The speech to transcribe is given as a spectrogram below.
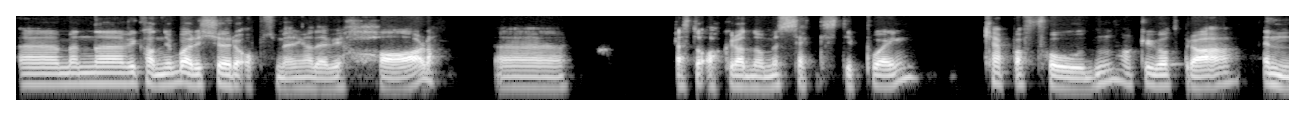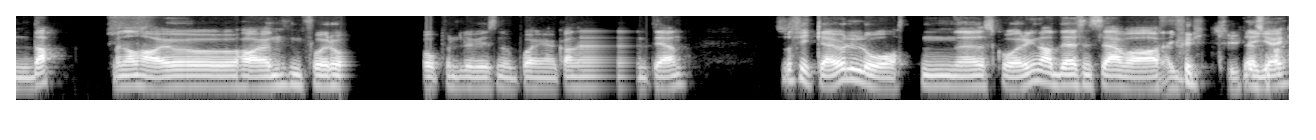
Uh, men uh, vi kan jo bare kjøre oppsummering av det vi har, da. jeg står akkurat nå med 60 poeng. Kappa Foden har ikke gått bra enda, men han har jo, har jo forhåpentligvis noen poeng han kan hente igjen. Så fikk jeg jo låten-scoring, da. Det syns jeg var fryktelig gøy.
